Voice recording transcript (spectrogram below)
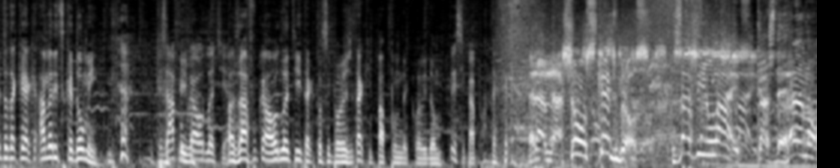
je to také, jak americké domy. Zafúka a odletia. A zafúka a odletí, tak to si povieš, že taký papundeklový dom. Ty si papundek. Ranná show Sketch Bros. Zažijú live každé ráno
